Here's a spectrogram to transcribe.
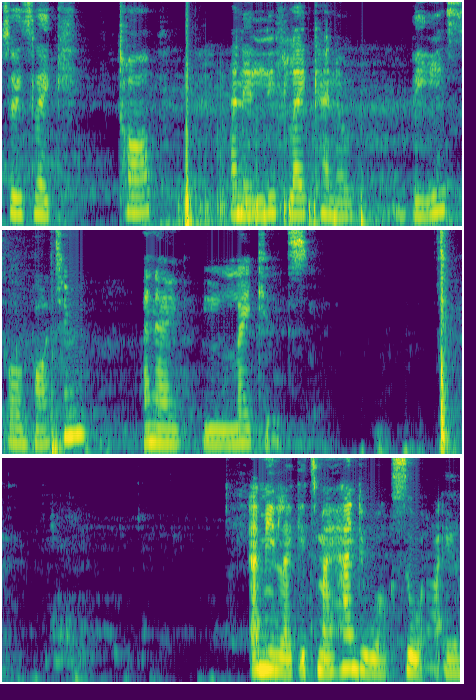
so it's like top and a leaf like kind of base or bottom and I like it I mean like it's my handiwork so I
